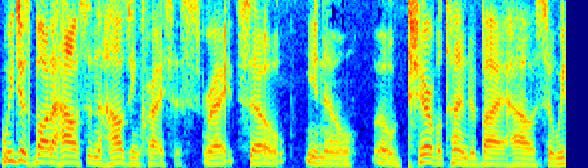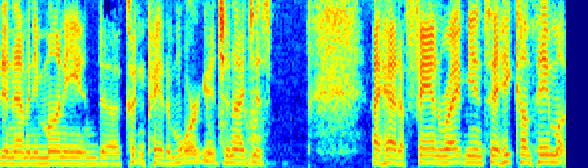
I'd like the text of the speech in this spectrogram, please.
We just bought a house in the housing crisis, right? So you know, a terrible time to buy a house. So we didn't have any money and uh, couldn't pay the mortgage, and I just I had a fan write me and say, "Hey, come pay my,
